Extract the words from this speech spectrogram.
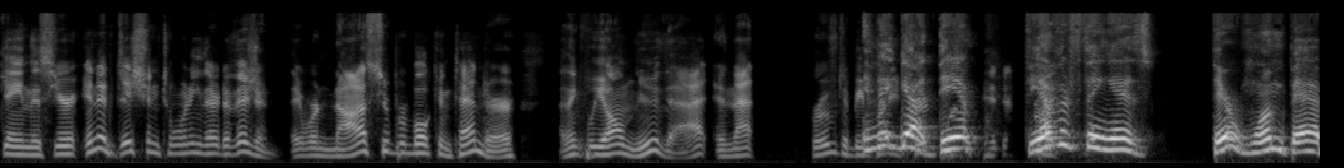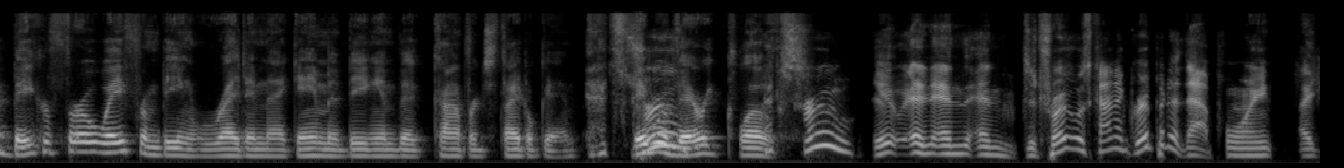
game this year in addition to winning their division. They were not a Super Bowl contender. I think we all knew that, and that proved to be. And they got damn. The other thing is, they're one bad Baker throw away from being right in that game and being in the conference title game. That's true. they true. were very close. That's true. It, and and and Detroit was kind of gripping at that point. Like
